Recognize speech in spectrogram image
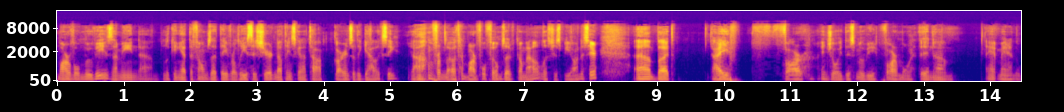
Marvel movies. I mean, um, looking at the films that they've released this year, nothing's going to top Guardians of the Galaxy um, from the other Marvel films that have come out. Let's just be honest here. Uh, but I far enjoyed this movie far more than um, Ant Man and the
